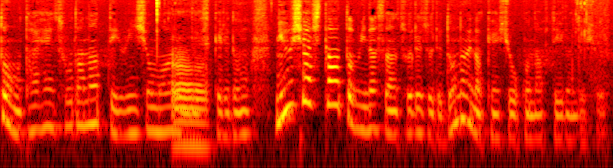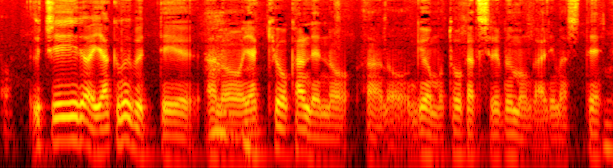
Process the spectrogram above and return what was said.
々も大変そうだなっていう印象もあるんですけれども入社した後皆さんそれぞれどのような研修を行っているんでしょうか？うちでは薬務部っていうあの、はい、薬莢関連のあの業務を統括している部門がありまして、うん、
